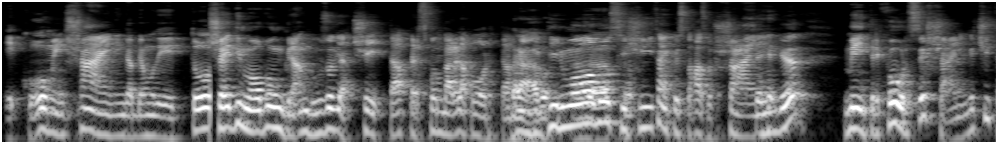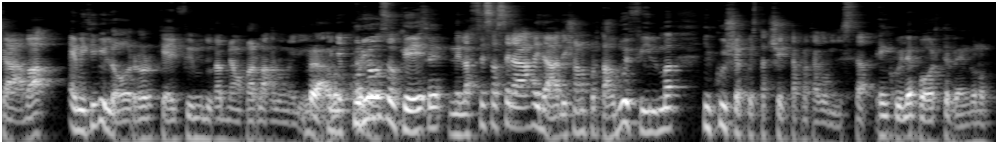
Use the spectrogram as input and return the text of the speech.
e come in Shining abbiamo detto, c'è di nuovo un grande uso di accetta per sfondare la porta. Bravo, Quindi di nuovo esatto. si cita, in questo caso Shining, mentre forse Shining citava Amityville L'Horror, che è il film di cui abbiamo parlato lunedì. Bravo, Quindi è curioso esatto, che sì. nella stessa serata i dadi ci hanno portato due film in cui c'è questa accetta protagonista. in cui le porte vengono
